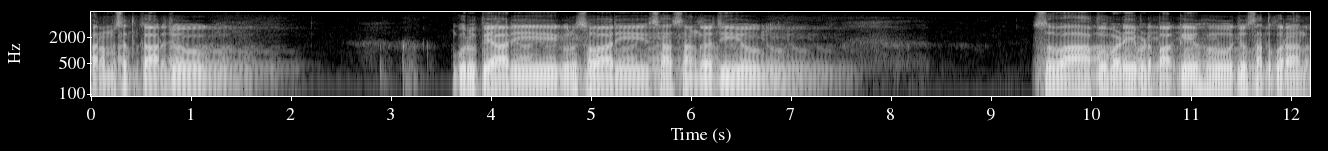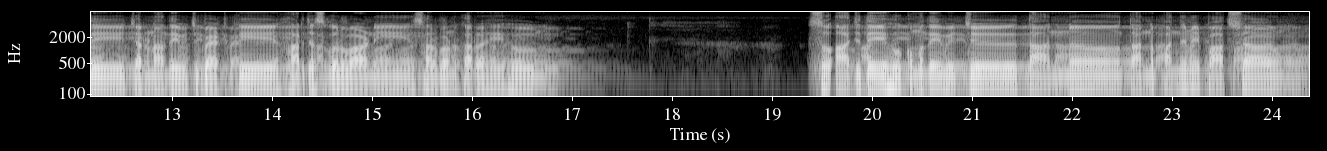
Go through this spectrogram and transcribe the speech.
ਪਰਮ ਸਤਿਕਾਰਯੋਗ ਗੁਰੂ ਪਿਆਰੀ, ਗੁਰੂ ਸਵਾਰੀ ਸਾਧ ਸੰਗਤ ਜੀਓ। ਸੋ ਬੜੇ ਵਡਭਾਗੇ ਹੋ, ਜੋ ਸਤਿਗੁਰਾਂ ਦੇ ਚਰਨਾਂ ਦੇ ਵਿੱਚ ਬੈਠ ਕੇ ਹਰ ਜਸ ਗੁਰਬਾਣੀ ਸਰਵਣ ਕਰ ਰਹੇ ਹੋ। ਸੋ ਅੱਜ ਦੇ ਹੁਕਮ ਦੇ ਵਿੱਚ ਧੰਨ ਧੰਨ ਪੰਜਵੇਂ ਪਾਤਸ਼ਾਹ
